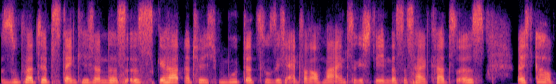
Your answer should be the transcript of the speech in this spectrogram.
super Tipps, denke ich. Und es ist, gehört natürlich Mut dazu, sich einfach auch mal einzugestehen, dass es halt gerade so ist. Weil ich glaube,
